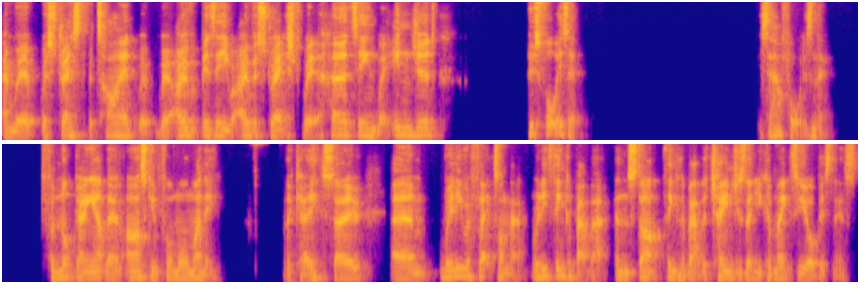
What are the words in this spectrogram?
and we're we're stressed, we're tired, we're we're over busy, we're overstretched, we're hurting, we're injured. Whose fault is it? It's our fault, isn't it? For not going out there and asking for more money. Okay. So um, really reflect on that, really think about that, and start thinking about the changes that you can make to your business.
